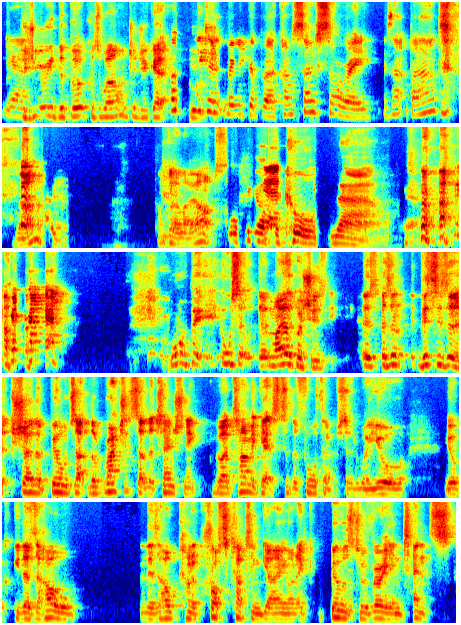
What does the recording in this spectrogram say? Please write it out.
Yeah. Did you read the book as well? Did you get? I didn't read the book. I'm so sorry. Is that bad? No. I'm glad I asked. Walking off Yeah. the call now. Yeah. well, also, uh, my other question is, is isn't this is a show that builds up the ratchets up the tension. It, by the time it gets to the fourth episode, where you're you're there's a whole there's a whole kind of cross cutting going on. It builds to a very intense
